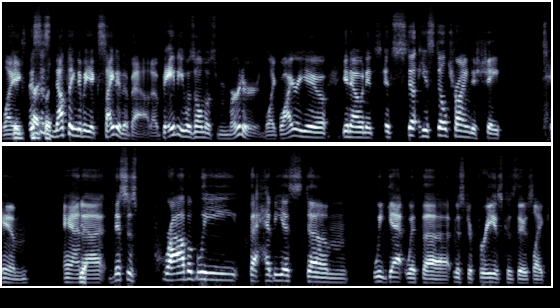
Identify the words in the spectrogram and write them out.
Like exactly. this is nothing to be excited about. A baby was almost murdered. Like why are you, you know, and it's it's still he's still trying to shape Tim. And yeah. uh this is probably the heaviest um we get with uh Mr. Freeze cuz there's like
